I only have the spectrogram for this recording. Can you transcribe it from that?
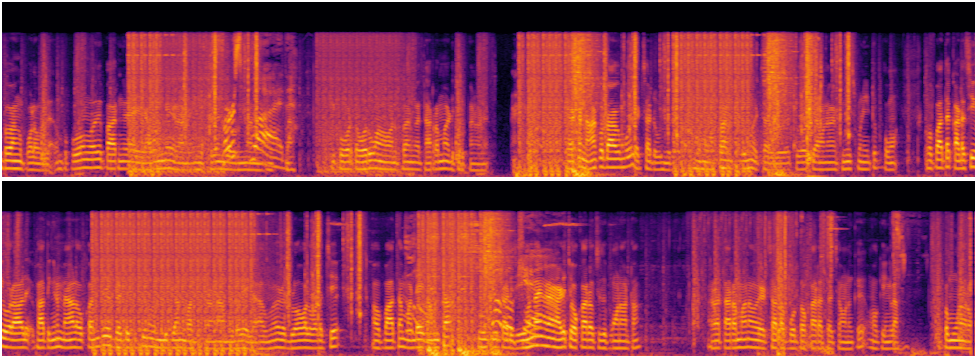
இப்போ வாங்க போகலாம் உள்ள. இப்போ போகும்போது பாருங்க எவனுமே blood. இப்போ ஒருத்தன் வருவான் அவனுக்கு அங்கே தரமாக அடிச்சிருப்பேன் நான். கரெக்டாக நாக் அவுட் ஆகும்போது ஹெட் ஷாட் விழுந்துருக்கு அவன் உட்காந்துருக்கும் ஹெட் ஷாட் விழுது ஓகே அவனை ஃபினிஷ் பண்ணிவிட்டு போவான் அப்போ பார்த்தா கடைசி ஒரு ஆள். பார்த்தீங்கன்னா மேலே உட்காந்து பிளட் சுற்றி முடிக்கலான்னு பார்த்துட்டான் நான் முடியவே இல்லை. அவனோட க்ளோவல் உடச்சி அவன் பார்த்தா மண்டையை காமிச்சா தூக்கி விட்டு அடிச்சு இவன் தான் எங்களை அடித்து உட்கார வச்சது போனாட்டான். அதனால் தரமான ஒரு ஹெட் ஷாட்டாக போட்டு உட்கார வச்சு அவனுக்கு. ஓகேங்களா? இப்போ மூணாயிரம்.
